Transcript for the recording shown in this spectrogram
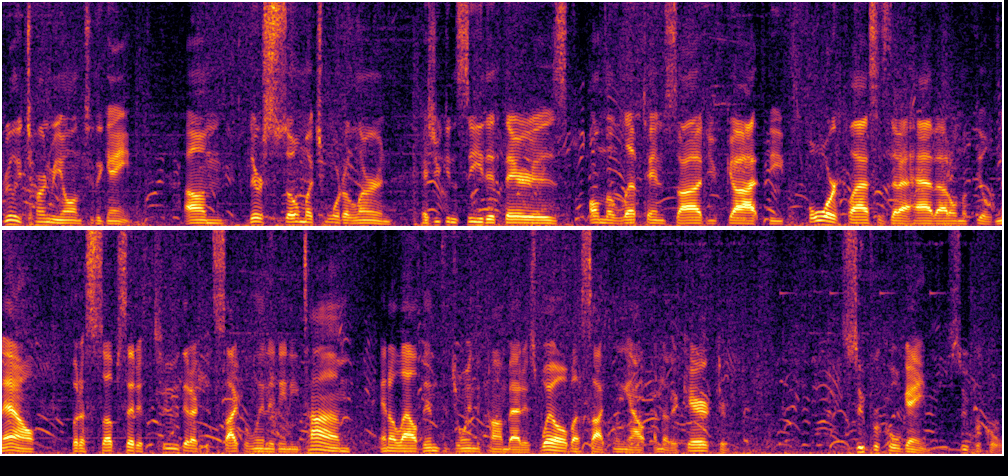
really turned me on to the game. Um, there's so much more to learn. As you can see that there is on the left hand side you've got the four classes that I have out on the field now but a subset of two that I could cycle in at any time and allow them to join the combat as well by cycling out another character. Super cool game. Super cool.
